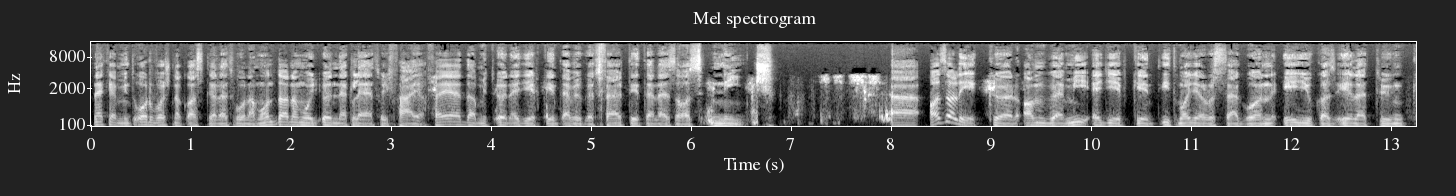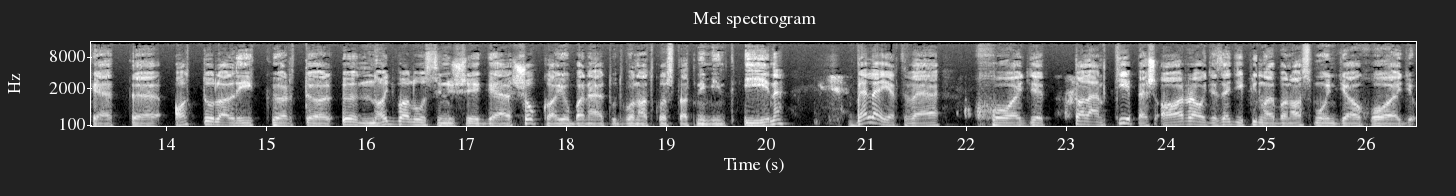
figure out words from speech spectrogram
nekem, mint orvosnak azt kellett volna mondanom, hogy önnek lehet, hogy fáj a feje, de amit ön egyébként emögött feltételez, az nincs. Az a légkör, amiben mi egyébként itt Magyarországon éljük az életünket, attól a légkörtől ön nagy valószínűséggel sokkal jobban el tud vonatkoztatni, mint én, beleértve, hogy talán képes arra, hogy az egyik pillanatban azt mondja, hogy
